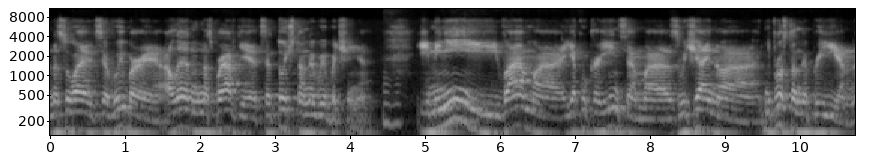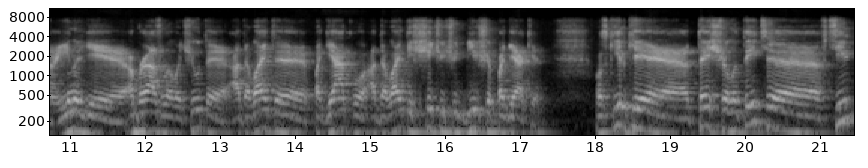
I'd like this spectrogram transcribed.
насуваються вибори, але насправді це точно не вибачення. І мені, і вам, е, як українцям, е, звичайно, не просто неприємно, іноді образливо чути. А давайте подяку, а давайте ще чуть-чуть більше подяки. Оскільки те, що летить е, в ціль,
